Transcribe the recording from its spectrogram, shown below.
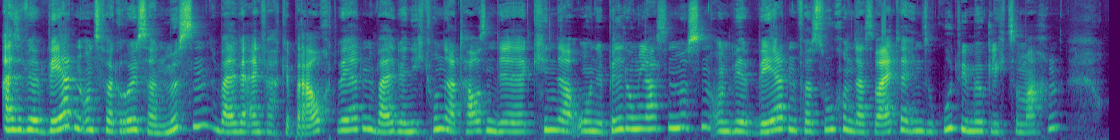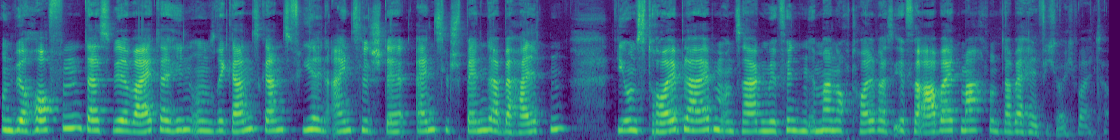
Also wir werden uns vergrößern müssen, weil wir einfach gebraucht werden, weil wir nicht hunderttausende Kinder ohne Bildung lassen müssen und wir werden versuchen, das weiterhin so gut wie möglich zu machen. Und wir hoffen, dass wir weiterhin unsere ganz, ganz vielen Einzelste Einzelspender behalten, die uns treu bleiben und sagen, wir finden immer noch toll, was ihr für Arbeit macht und dabei helfe ich euch weiter.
